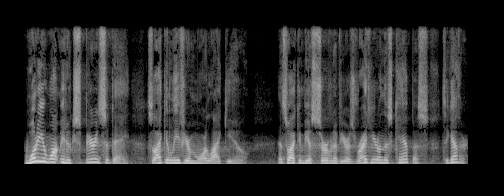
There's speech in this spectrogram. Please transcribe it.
What do you want me to experience today so I can leave here more like you? And so I can be a servant of yours right here on this campus together.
